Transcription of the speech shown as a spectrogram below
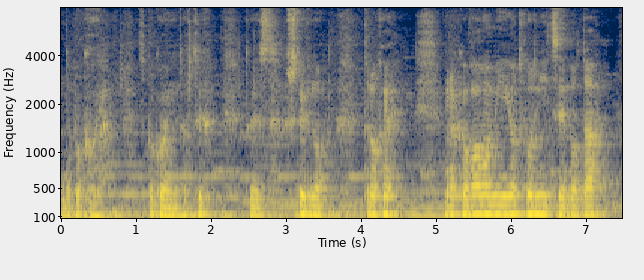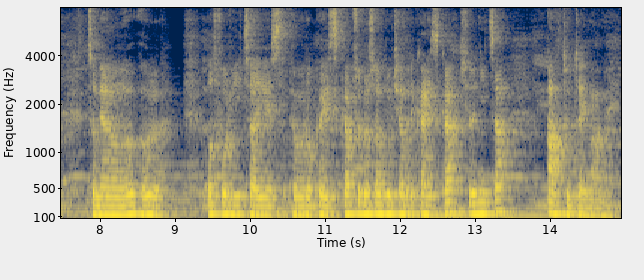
Do pokoju. Spokojnie, to w tych, tu jest sztywno, trochę brakowało mi otwornicy, bo ta, co miałem, otwornica jest europejska, przepraszam, wróci amerykańska średnica, a tutaj mamy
